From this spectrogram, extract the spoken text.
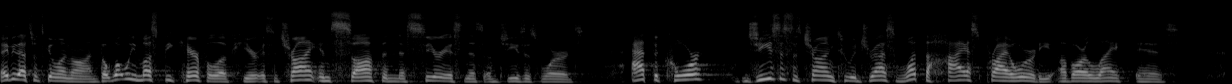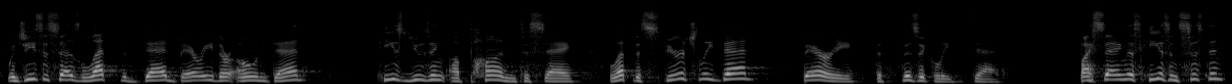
Maybe that's what's going on. But what we must be careful of here is to try and soften the seriousness of Jesus' words. At the core, Jesus is trying to address what the highest priority of our life is. When Jesus says, let the dead bury their own dead, he's using a pun to say, let the spiritually dead bury the physically dead. By saying this, he is insistent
